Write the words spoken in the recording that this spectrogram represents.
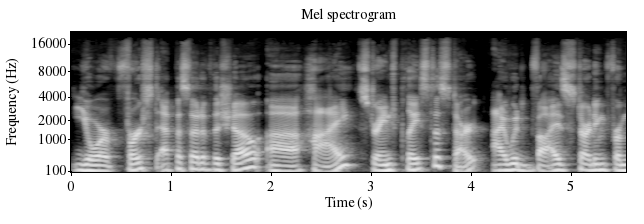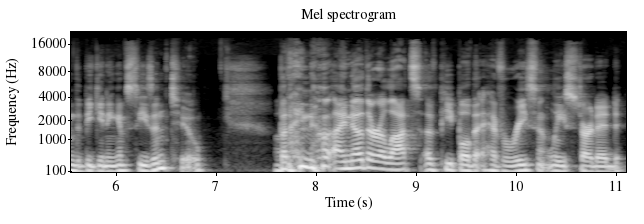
your first episode of the show, uh, hi, strange place to start. I would advise starting from the beginning of season two. But I know I know there are lots of people that have recently started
